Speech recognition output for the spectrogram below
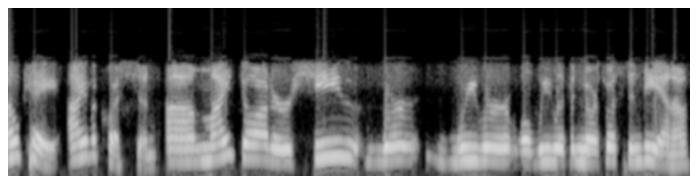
Okay, I have a question. Uh, my daughter, she were we were well, we live in Northwest Indiana,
